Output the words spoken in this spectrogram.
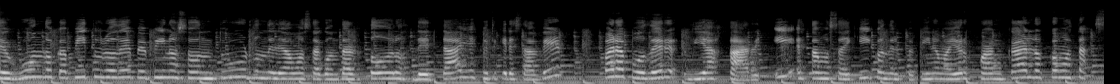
segundo capítulo de Pepino Son Tour, donde le vamos a contar todos los detalles que usted quiere saber para poder viajar. Y estamos aquí con el Pepino Mayor Juan Carlos. ¿Cómo estás?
